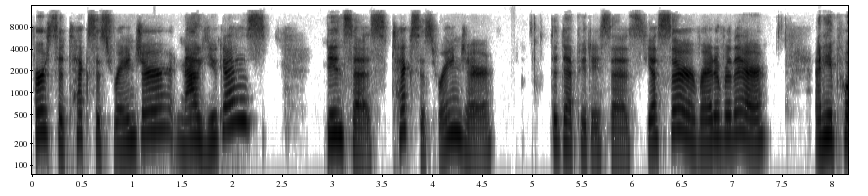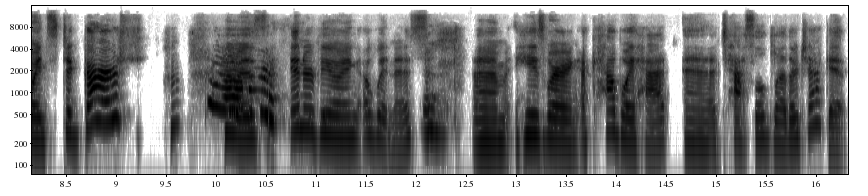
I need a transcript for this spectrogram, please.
First a Texas Ranger, now you guys? Dean says, Texas Ranger. The deputy says, Yes, sir, right over there. And he points to Garth, who is interviewing a witness. Um, he's wearing a cowboy hat and a tasseled leather jacket.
